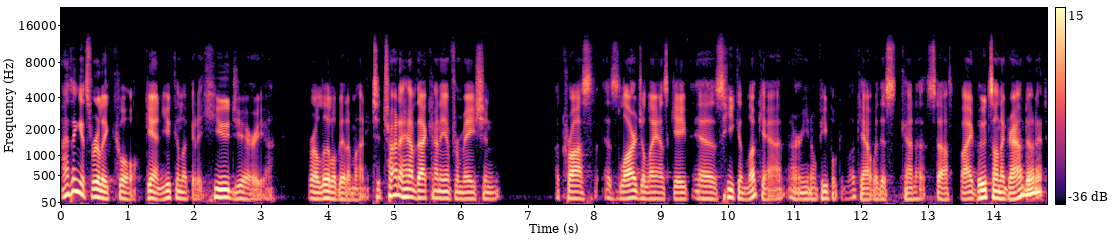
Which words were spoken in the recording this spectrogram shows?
I think it's really cool. Again, you can look at a huge area for a little bit of money. To try to have that kind of information across as large a landscape as he can look at or you know people can look at with this kind of stuff by boots on the ground doing it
